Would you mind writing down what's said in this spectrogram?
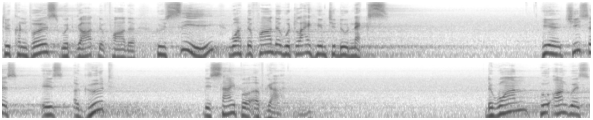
to converse with God the Father, to see what the Father would like him to do next. Here, Jesus is a good disciple of God the one who always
